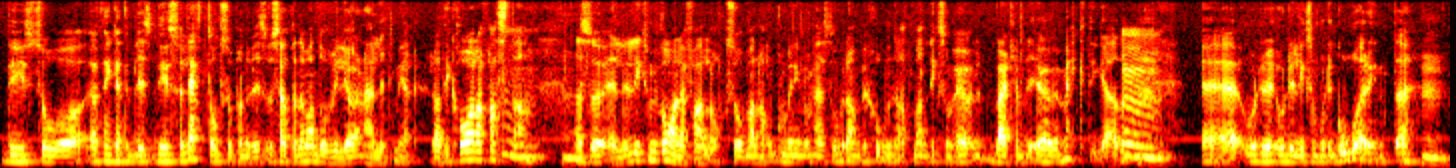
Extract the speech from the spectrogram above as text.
Det är så, jag tänker att det, blir, det är så lätt också på något vis, och särskilt när man då vill göra den här lite mer radikala fastan. Mm. Mm. Alltså, eller liksom i vanliga fall också, om man kommer in i de här stora ambitionerna, att man liksom ö, verkligen blir övermäktigad. Mm. Eh, och, det, och, det liksom, och det går inte. Mm.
